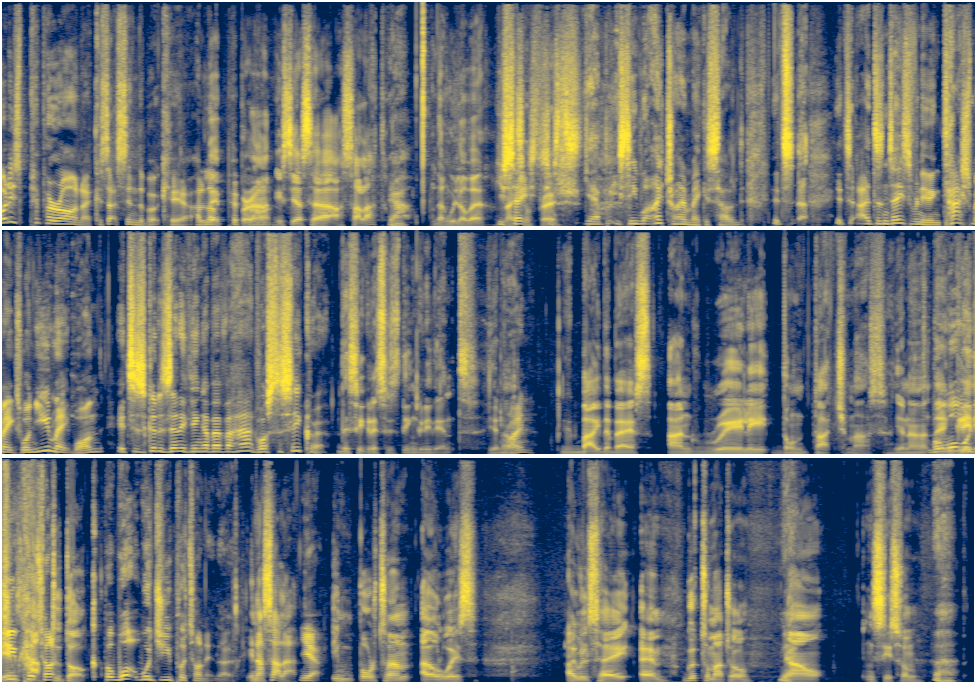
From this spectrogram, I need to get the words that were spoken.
what is piperana? Because that's in the book here. I love the piperana. It's just a, a salad. Yeah. That we love it. You nice say and fresh. just yeah, but you see, when I try and make a salad, it's it's it doesn't taste of anything. Tash makes one, you make one. It's as good as anything I've ever had. What's the secret? The secret is the ingredient. You know. Right. Buy the best and really don't touch much. You know. But the what would you ingredients put have on? to talk. But what would you put on it though? In a salad. Yeah. Important. I always. I will say um, good tomato. Yeah. Now in season.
